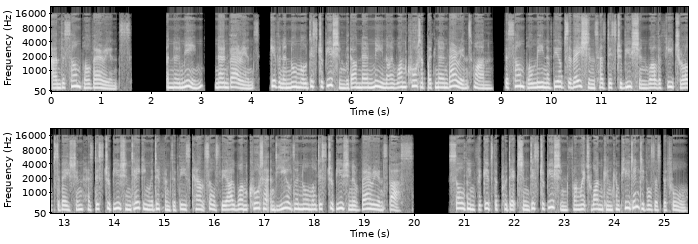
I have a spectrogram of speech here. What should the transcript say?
and the sample variance. A known mean, known variance, given a normal distribution with unknown mean i 1 quarter but known variance 1, the sample mean of the observations has distribution while the future observation has distribution taking the difference of these cancels the i 1 quarter and yields a normal distribution of variance thus. Solving for gives the prediction distribution from which one can compute intervals as before.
